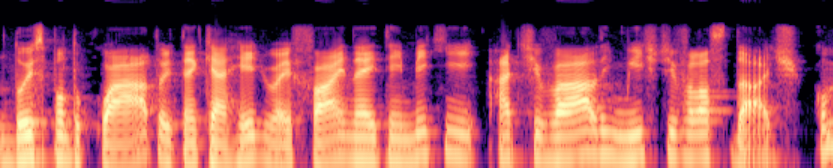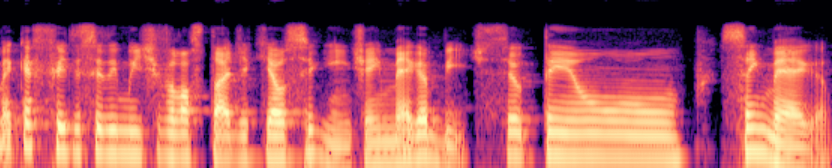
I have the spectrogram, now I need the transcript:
2.4, ele tem aqui a rede Wi-Fi, né? E tem bem que ativar limite de velocidade. Como é que é feito esse limite de velocidade aqui? É o seguinte, é em megabit. Se eu tenho 100 mega,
